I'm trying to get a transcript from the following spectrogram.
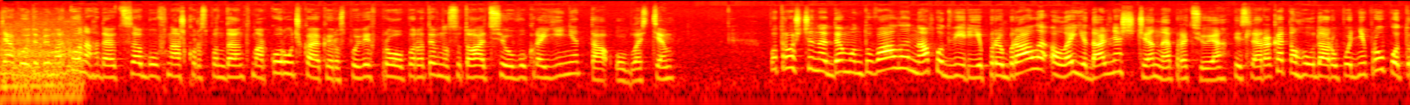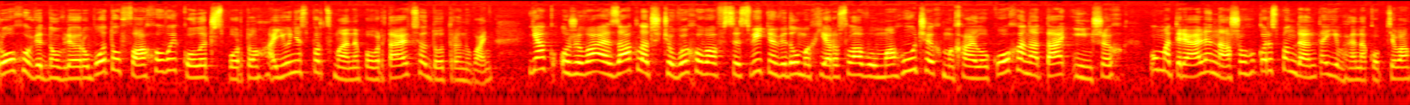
Дякую тобі, Марко. Нагадаю, це був наш кореспондент Марко Ручка, який розповів про оперативну ситуацію в Україні та області. Потрощини демонтували, на подвір'ї прибрали, але їдальня ще не працює. Після ракетного удару по Дніпру потроху відновлює роботу фаховий коледж спорту, а юні спортсмени повертаються до тренувань. Як оживає заклад, що виховав всесвітньо відомих Ярославу Магучих, Михайло Кохана та інших у матеріалі нашого кореспондента Євгена Коптєва.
